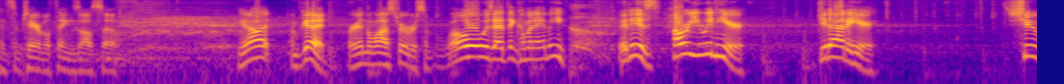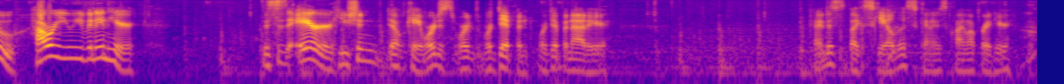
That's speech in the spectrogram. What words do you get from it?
And some terrible things also. You know what? I'm good. We're in the Lost River. Some oh, is that thing coming at me? It is. How are you in here? Get out of here. Shoo, how are you even in here? This is air. You shouldn't... Okay, we're just... We're, we're dipping. We're dipping out of here. Can I just, like, scale this? Can I just climb up right here?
